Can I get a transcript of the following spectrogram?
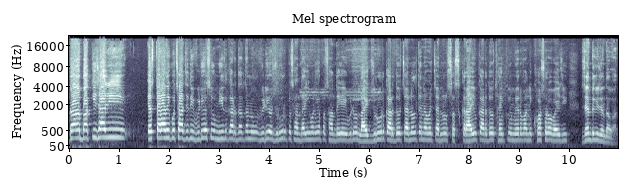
ਤਾਂ ਬਾਕੀ ਸ਼ਾਹ ਜੀ ਇਸ ਤਰ੍ਹਾਂ ਦੀ ਕੁਝ ਅੱਜ ਦੀ ਵੀਡੀਓ ਸੀ, ਉਮੀਦ ਕਰਦਾ ਤੁਹਾਨੂੰ ਵੀਡੀਓ ਜਰੂਰ ਪਸੰਦ ਆਈ ਹੋਣੀ ਹੈ ਪਸੰਦ ਆਈ ਵੀਡੀਓ ਲਾਈਕ ਜਰੂਰ ਕਰ ਦਿਓ ਚੈਨਲ ਤੇ ਨਵੇਂ ਚੈਨਲ ਨੂੰ ਸਬਸਕ੍ਰਾਈਬ ਕਰ ਦਿਓ। ਥੈਂਕ ਯੂ ਮਿਹਰਬਾਨੀ, ਖੁਸ਼ ਰਹੋ ਬਾਈ ਜੀ। ਜ਼ਿੰਦਗੀ ਜਿੰਦਾਬਾਦ।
